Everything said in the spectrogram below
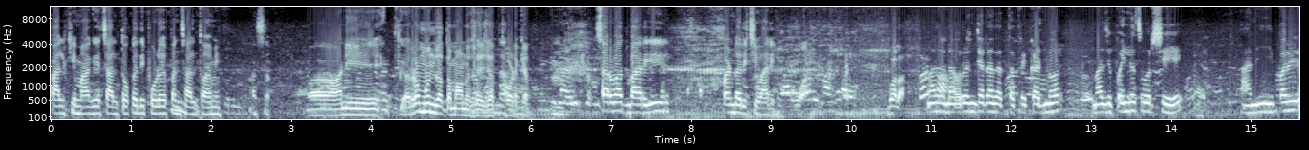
पालखी मागे चालतो कधी पुढे पण चालतो आम्ही असं. अं, आणि रमून जातो माणूस याच्यात थोडक्यात. सर्वात भारी पंढरीची वारी. बोला. माझं नाव रंजना दत्तात्रय कडनोर. माझे पहिलंच वर्ष आहे. आणि परे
